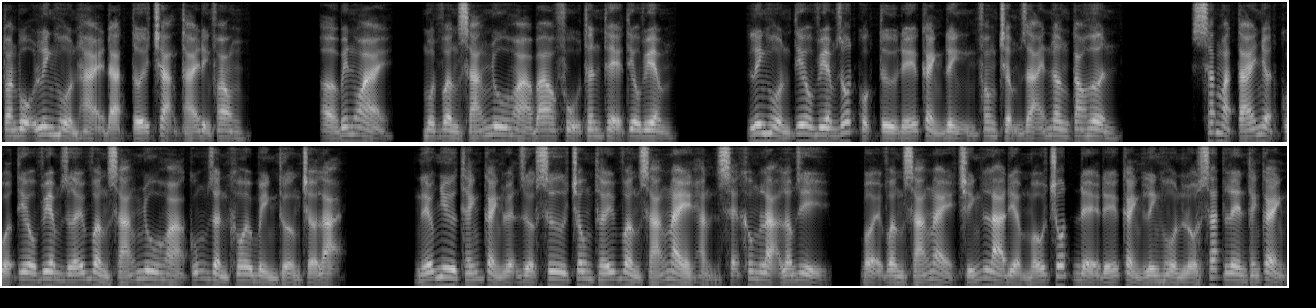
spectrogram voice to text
toàn bộ linh hồn hải đạt tới trạng thái đỉnh phong. Ở bên ngoài, một vầng sáng nhu hòa bao phủ thân thể tiêu viêm. Linh hồn tiêu viêm rốt cuộc từ đế cảnh đỉnh phong chậm rãi nâng cao hơn. Sắc mặt tái nhợt của tiêu viêm dưới vầng sáng nhu hòa cũng dần khôi bình thường trở lại. Nếu như thánh cảnh luyện dược sư trông thấy vầng sáng này hẳn sẽ không lạ lắm gì, bởi vầng sáng này chính là điểm mấu chốt để đế cảnh linh hồn lột sắt lên thánh cảnh.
